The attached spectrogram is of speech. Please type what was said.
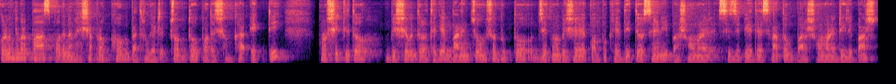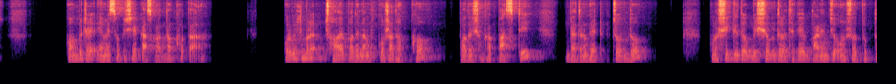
কর্মী নম্বর পাঁচ পদের নাম হিসাবরক্ষক, বেতন গেট চোদ্দ পদের সংখ্যা একটি। কোনো স্বীকৃত বিশ্ববিদ্যালয় থেকে বাণিজ্য অনুষদভুক্ত যে কোনো বিষয়ে কমপক্ষে দ্বিতীয় শ্রেণি বা সমমানের সিজিপিএতে স্নাতক বা সমমানের ডিগ্রি পাস, কম্পিউটার এমএস অফিসে কাজ করার দক্ষতা। কর্মী নম্বর ছয় পদের নাম কোষাধ্যক্ষ, পদের সংখ্যা পাঁচটি, বেতন গেট চোদ্দ। কোনো স্বীকৃত বিশ্ববিদ্যালয় থেকে বাণিজ্য অনুষদভুক্ত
